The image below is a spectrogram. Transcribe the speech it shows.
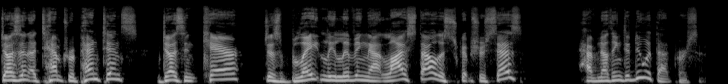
doesn't attempt repentance, doesn't care, just blatantly living that lifestyle, the scripture says, have nothing to do with that person.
